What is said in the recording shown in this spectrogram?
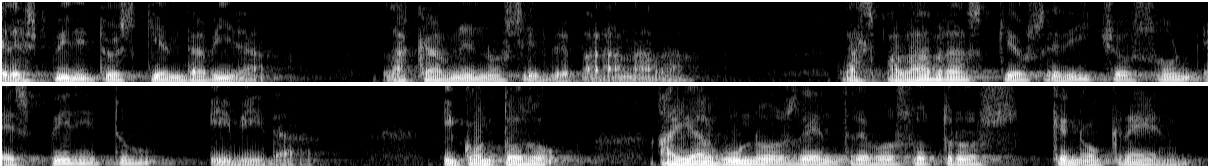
el Espíritu es quien da vida, la carne no sirve para nada. Las palabras que os he dicho son espíritu y vida. Y con todo, hay algunos de entre vosotros que no creen.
